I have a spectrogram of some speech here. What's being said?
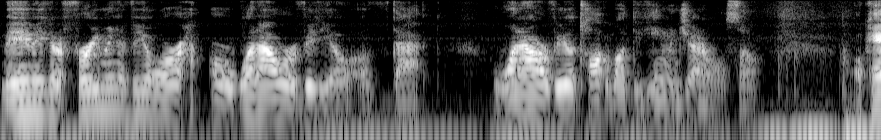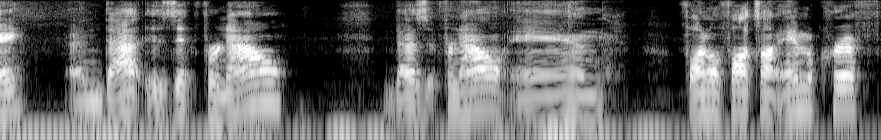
maybe make it a thirty minute video or or one hour video of that one hour video talk about the game in general. So okay, and that is it for now. That is it for now. And final thoughts on Apocryph.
